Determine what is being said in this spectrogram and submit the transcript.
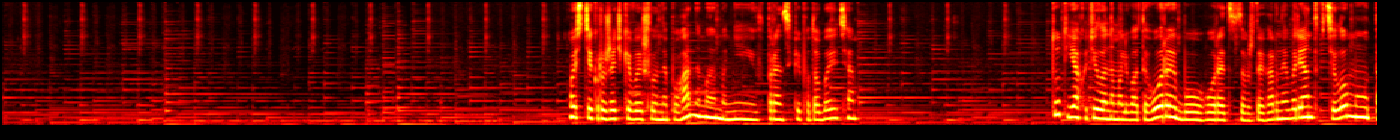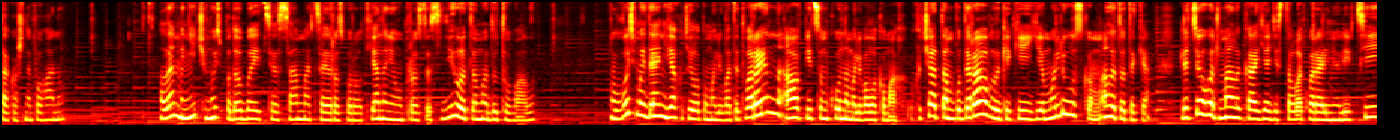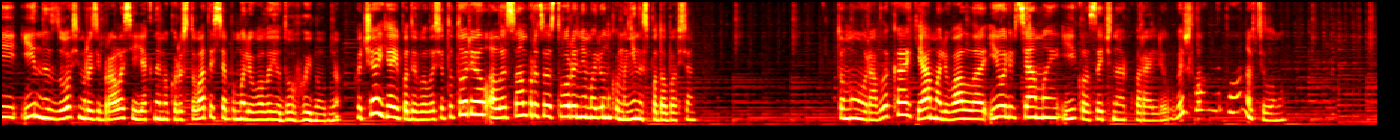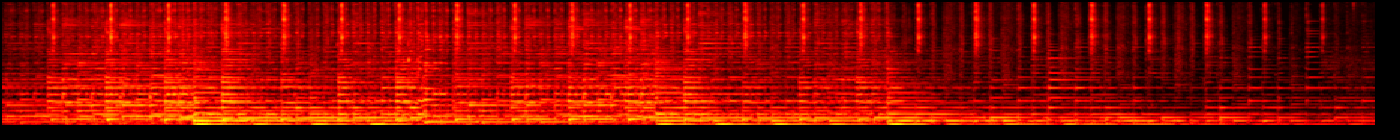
Ось ці кружечки вийшли непоганими, мені в принципі подобаються. Тут я хотіла намалювати гори, бо гори це завжди гарний варіант, в цілому також непогано. Але мені чомусь подобається саме цей розворот. Я на ньому просто сиділа та медитувала. У восьмий день я хотіла помалювати тварин, а в підсумку намалювала комах. Хоча там буде равлик, який є молюском, але то таке. Для цього джмелика я дістала акварельні олівці і не зовсім розібралася, як ними користуватися, бо малювала я довго і нудно. Хоча я і подивилася туторіал, але сам процес створення малюнку мені не сподобався. Тому равлика я малювала і олівцями, і класичною аквареллю. Вийшло непогано в цілому.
